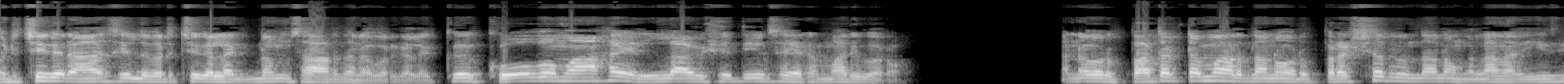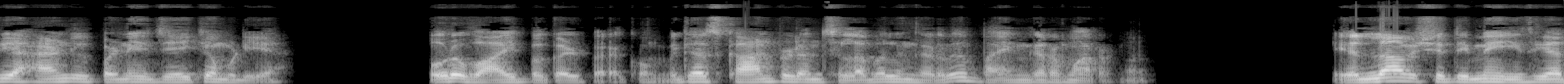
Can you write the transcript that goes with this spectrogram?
விருச்சிக ராசியில் விருச்சிக லக்னம் சார்ந்தவர்களுக்கு கோபமாக எல்லா விஷயத்தையும் செய்யற மாதிரி வரும். ஆனா ஒரு பதட்டமா இருந்தாலும் ஒரு ப்ரெஷர் இருந்தாலும் உங்களால ஈஸியா ஹேண்டில் பண்ணி ஜெயிக்க முடிய ஒரு வாய்ப்புகள் பிறக்கும். பிகாஸ் கான்ஃபிடன்ஸ் லெவலுங்கிறது பயங்கரமா இருக்கும். எல்லா விஷயத்தையுமே ஈஸியா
